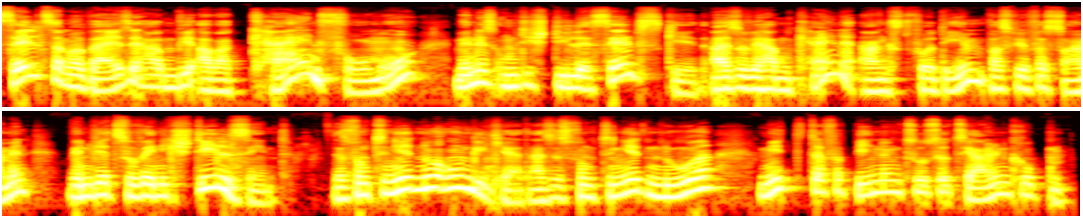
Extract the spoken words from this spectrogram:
Seltsamerweise haben wir aber kein FOMO, wenn es um die Stille selbst geht. Also wir haben keine Angst vor dem, was wir versäumen, wenn wir zu wenig still sind. Das funktioniert nur umgekehrt. Also es funktioniert nur mit der Verbindung zu sozialen Gruppen.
